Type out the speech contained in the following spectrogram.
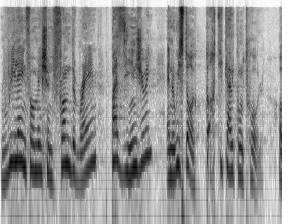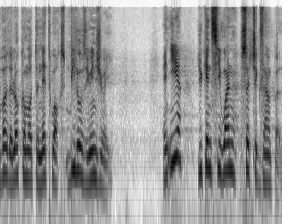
relay information from the brain past the injury and restore cortical control over the locomotor networks below the injury. And here you can see one such example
